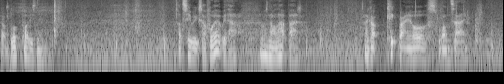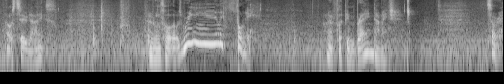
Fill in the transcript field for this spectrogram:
Got blood poisoning. Got two weeks off work with that. It wasn't all that bad. I got kicked by a horse one time. That was two nights. Everyone thought that was really funny. I had flipping brain damage. Sorry.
